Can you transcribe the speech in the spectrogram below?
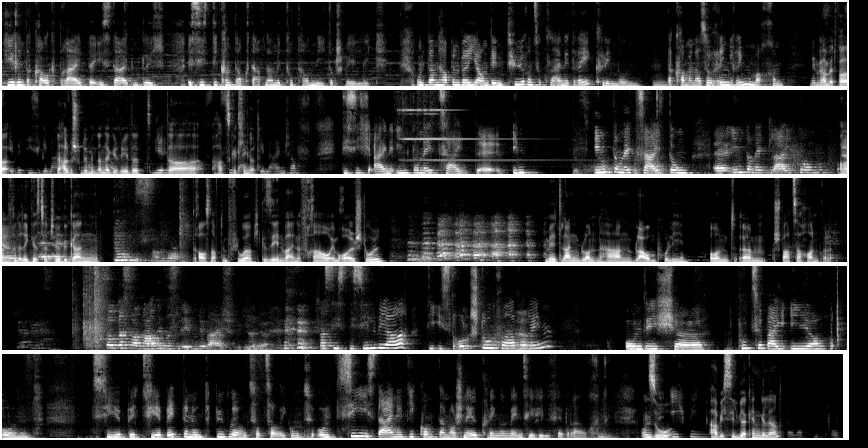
Hier in der Kalkbreite ist eigentlich, es ist die Kontaktaufnahme total niederschwellig. Und dann haben wir ja an den Türen so kleine Drehklingeln. Da kann man also Ring, Ring machen. Wir haben etwa eine halbe Stunde miteinander geredet, da hat's eine geklingelt. Gemeinschaft, die sich eine Internetzeit, äh, in, Internetzeitung, äh, Internetleitung. Und Friederike ist zur Tür gegangen. Du, Silvia, Draußen auf dem Flur habe ich gesehen, war eine Frau im Rollstuhl mit langen blonden Haaren, blauem Pulli und ähm, schwarzer Hornbrille. So, das war gerade das lebende Beispiel. Das ist die Silvia, die ist Rollstuhlfahrerin. Und ich äh, putze bei ihr und ziehe, be- ziehe Betten und bügle und so Zeug. Und, und sie ist eine, die kommt dann mal schnell klingeln, wenn sie Hilfe braucht. Und So habe ich Silvia kennengelernt.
